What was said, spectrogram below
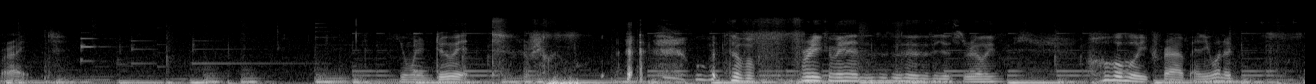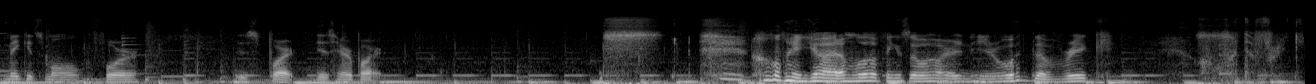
Right. You want to do it? What the freak man? This is just really holy crap. And you want to make it small for this part, this hair part. oh my god, I'm laughing so hard in here. What the frick? What the frick?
